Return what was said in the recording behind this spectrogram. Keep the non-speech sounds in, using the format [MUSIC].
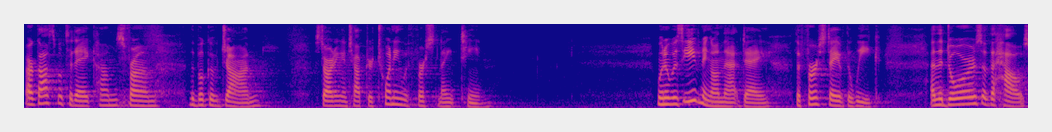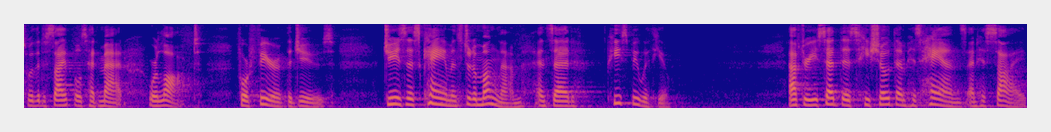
Our gospel today comes from the book of John, starting in chapter 20 with verse 19. When it was evening on that day, the first day of the week, and the doors of the house where the disciples had met were locked for fear of the Jews, Jesus came and stood among them and said, Peace be with you. After he said this, he showed them his hands and his side.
